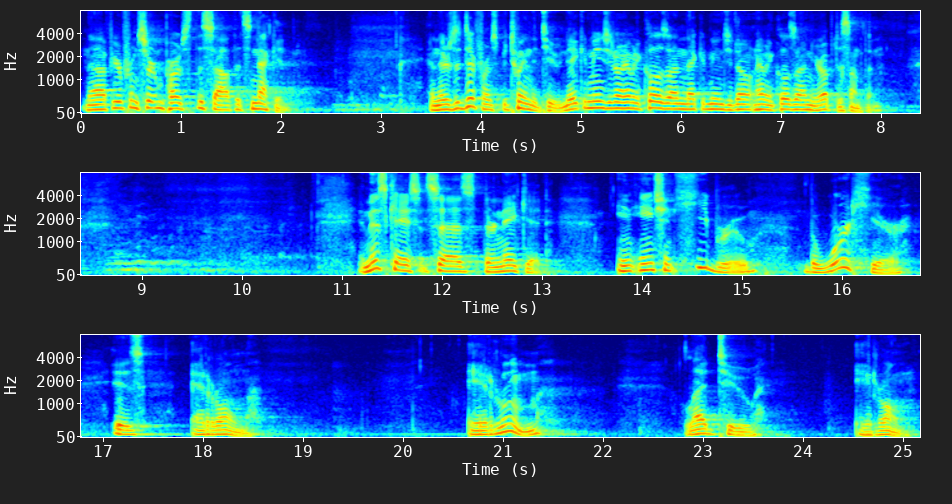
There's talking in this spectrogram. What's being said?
Now, if you're from certain parts of the South, it's naked. And there's a difference between the two. Naked means you don't have any clothes on, naked means you don't have any clothes on, you're up to something. In this case, it says they're naked. In ancient Hebrew, the word here is erom. Erum led to erom.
